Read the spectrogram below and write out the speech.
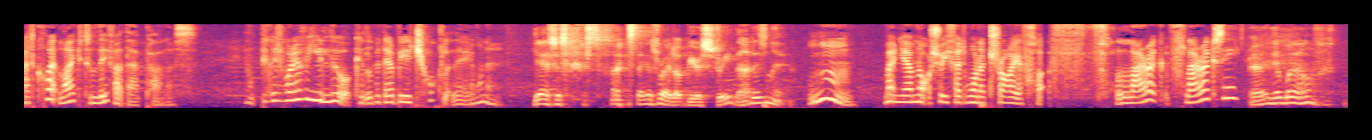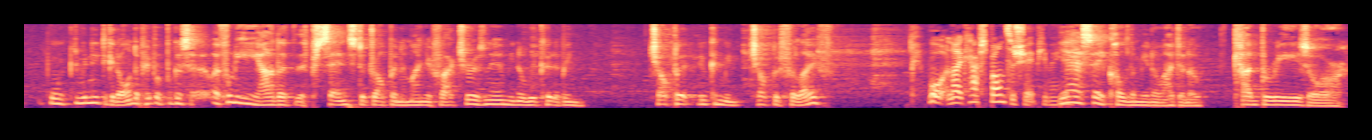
I'd quite like to live at that palace. Because wherever you look, it'll be, there'll be a chocolate there, won't it? Yes, it's, it's, it's right up your street, that, isn't it? Mmm. Man, yeah, I'm not sure if I'd want to try a fl- flaric, flarixy. Uh, yeah, well, we we need to get on to people because if only he had a, the sense to drop in a manufacturer's name, you know, we could have been chocolate. It could have been chocolate for life. What, like have sponsorship, you mean? Yeah, say call them, you know, I don't know, Cadbury's or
